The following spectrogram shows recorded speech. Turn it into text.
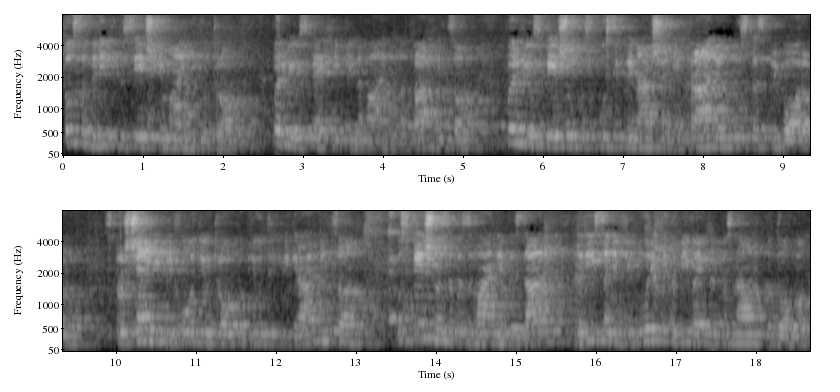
To so veliki dosežki majhnih otrok. Prvi uspehi pri navajanju na kahlico, prvi uspešni poskusi prinašanja hrane v usta s priborom, sproščeni prihodi otrok ob jutrih v igralnico, uspešno zavezovanje vezal, narisane figure, ki dobivajo prepoznavno podobo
